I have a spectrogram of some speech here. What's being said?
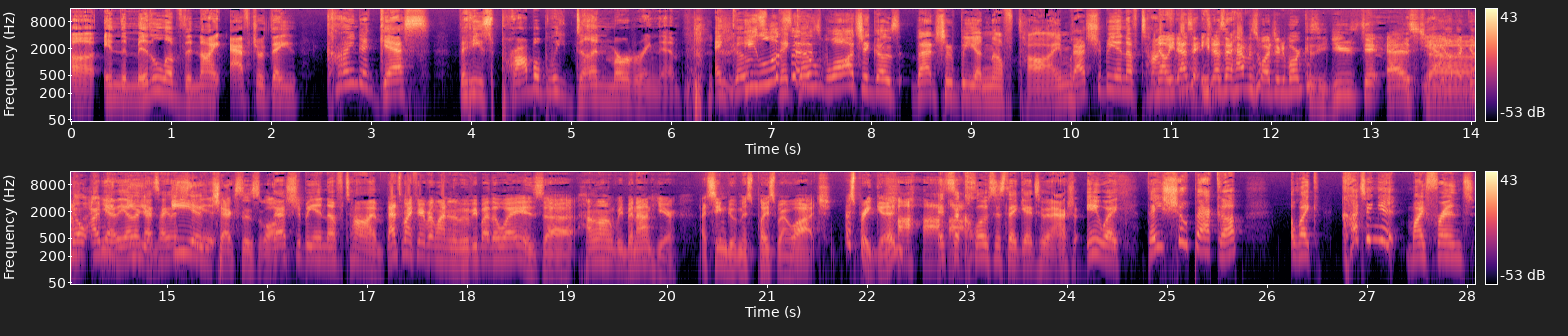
uh in the middle of the night after they kind of guess that he's probably done murdering them and goes He looks at go, his watch and goes, "That should be enough time." that should be enough time no, he doesn't. He do- doesn't have his watch anymore because he used it as. Yeah, the other guy- no, I mean yeah, the other Ian. guy's like, that should Ian be- checks his watch. that should be enough time That's my favorite line in the movie, by the way. Is uh, how long have we been out here? I seem to have misplaced my watch. That's pretty good. it's the closest they get to an actual. Anyway, they show back up, like cutting it, my friends,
